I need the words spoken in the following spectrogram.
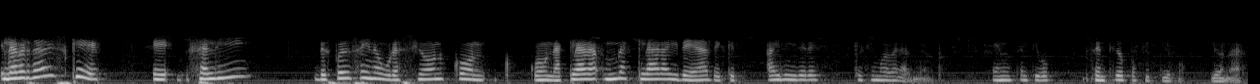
Y la verdad es que eh, salí después de esa inauguración con, con una, clara, una clara idea de que hay líderes que se mueven al mundo, en un sentido, sentido positivo, Leonardo.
